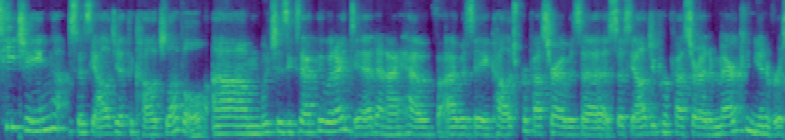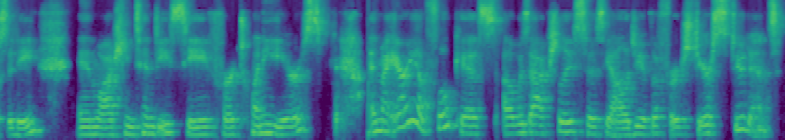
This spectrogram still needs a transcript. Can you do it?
teaching sociology at the college level, um, which is exactly what I did. And I have, I was a college professor. I was a sociology professor at American University in Washington, D.C. for 20 years. And my area of focus uh, was actually sociology of the first year students.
